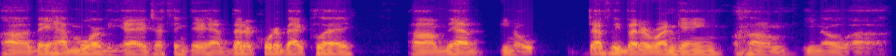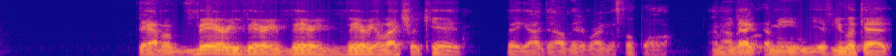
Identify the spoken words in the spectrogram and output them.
uh, they have more of the edge. I think they have better quarterback play. Um, they have, you know, definitely better run game. Um, you know, uh, they have a very, very, very, very electric kid they got down there running the football. I mean, that, I mean, if you look at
